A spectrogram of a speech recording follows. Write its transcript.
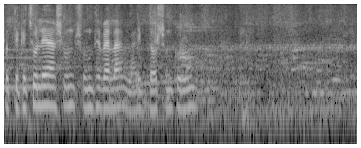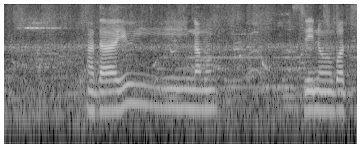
প্রত্যেকে চলে আসুন, সন্ধেবেলা লাইভ দর্শন করুন। আদায় নম। শ্রীনো বৎস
